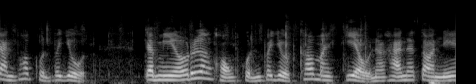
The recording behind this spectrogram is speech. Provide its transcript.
กันเพราะผลประโยชน์ จะมีเรื่องของผลประโยชน์เข้ามาเกี่ยวนะคะณตอนนี้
